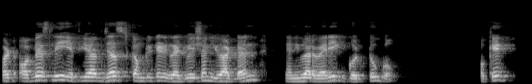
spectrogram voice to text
But obviously if you have just completed graduation you are done then you are very good to go. Okay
